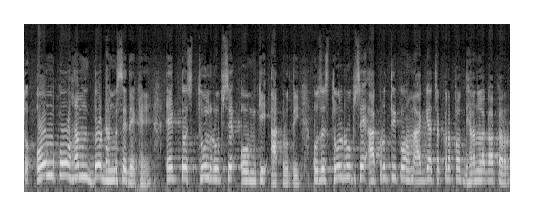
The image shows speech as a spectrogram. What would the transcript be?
तो ओम को हम दो ढंग से देखें। एक तो स्थूल रूप से ओम की आकृति। उस स्थूल रूप से आकृति को हम आज्ञा चक्र पर ध्यान लगाकर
